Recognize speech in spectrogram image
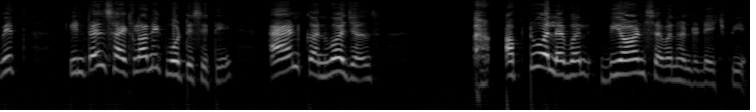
with intense cyclonic vorticity and convergence up to a level beyond 700 HPA,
